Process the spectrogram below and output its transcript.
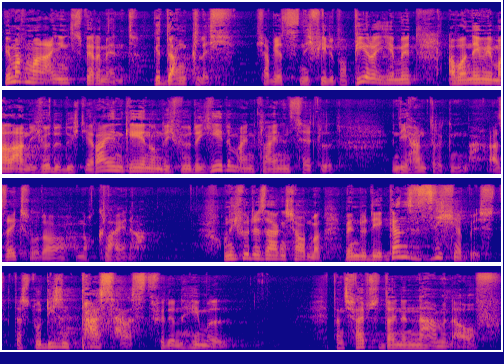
Wir machen mal ein Experiment, gedanklich. Ich habe jetzt nicht viele Papiere hier mit, aber nehmen wir mal an, ich würde durch die Reihen gehen und ich würde jedem einen kleinen Zettel in die Hand drücken, A6 oder noch kleiner. Und ich würde sagen, schaut mal, wenn du dir ganz sicher bist, dass du diesen Pass hast für den Himmel, dann schreibst du deinen Namen auf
